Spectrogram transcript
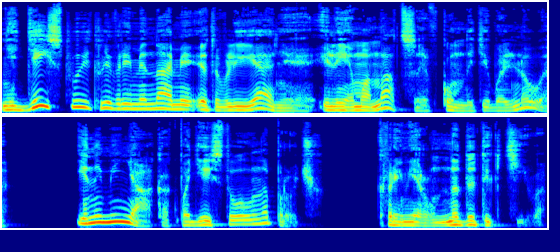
не действует ли временами это влияние или эманация в комнате больного и на меня, как подействовало на прочих, к примеру, на детектива.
